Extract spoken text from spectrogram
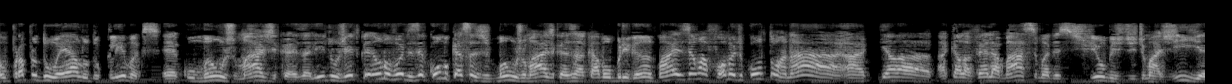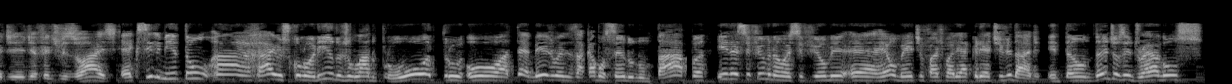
o próprio duelo do clímax é, com mãos mágicas ali, de um jeito que eu não vou dizer como que essas mãos mágicas acabam brigando, mas é uma forma de contornar aquela, aquela velha máxima desses filmes de, de magia, de, de efeitos visuais, é que se limitam a raios coloridos de um lado pro outro, ou até mesmo eles acabam sendo num tapa. E nesse filme não, esse filme é, realmente faz valer a criatividade. Então, Dungeons and Dragons,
